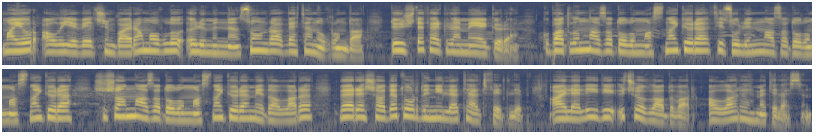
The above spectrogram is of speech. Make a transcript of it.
mayor Aliyev Elçin Bayramoğlu ölümündən sonra vətən uğrunda döyüşdə fərqlənməyə görə, Qubadlının azad olunmasına görə, Füzulinin azad olunmasına görə, Şuşanın azad olunmasına görə medalları və Rəşadət ordeni ilə təltif edilib. Ailəli idi, 3 övladı var. Allah rəhmət eləsin.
